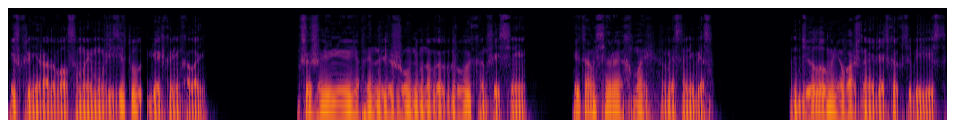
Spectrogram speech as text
Искренне радовался моему визиту дядька Николай. «К сожалению, я принадлежу немного к другой конфессии, и там серая хмарь вместо небес. Дело у меня важное, дядька, к тебе есть.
